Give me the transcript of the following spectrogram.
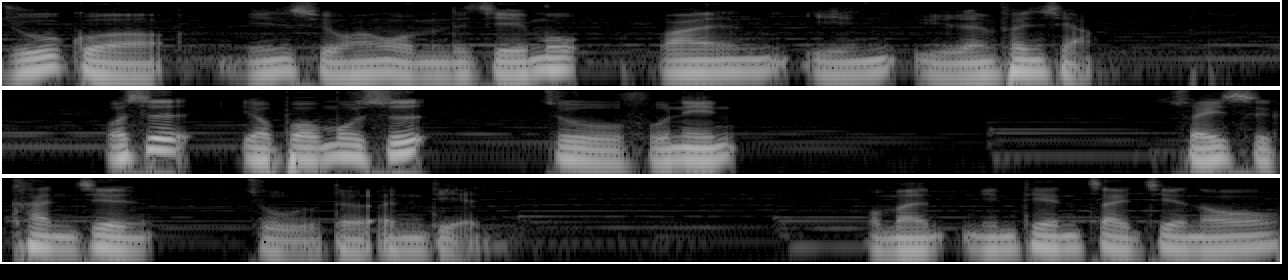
如果。您喜欢我们的节目，欢迎与人分享。我是有博牧师，祝福您随时看见主的恩典。我们明天再见哦。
